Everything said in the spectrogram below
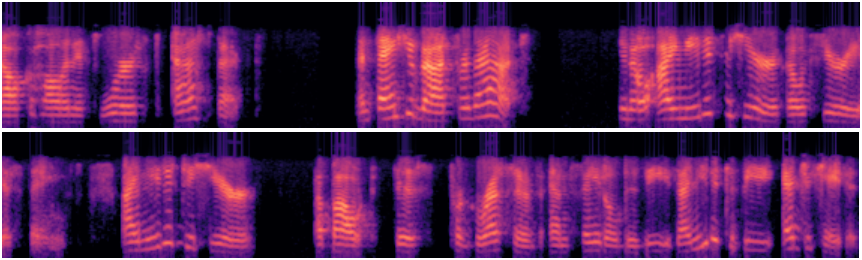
alcohol in its worst aspect. And thank you, God, for that. You know, I needed to hear those serious things. I needed to hear about this progressive and fatal disease. I needed to be educated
